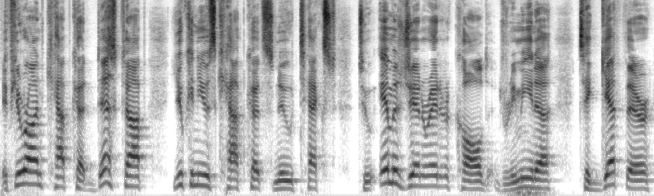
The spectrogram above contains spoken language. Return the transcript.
If you're on CapCut Desktop, you can use CapCut's new text to image generator called Dreamina. To get there,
